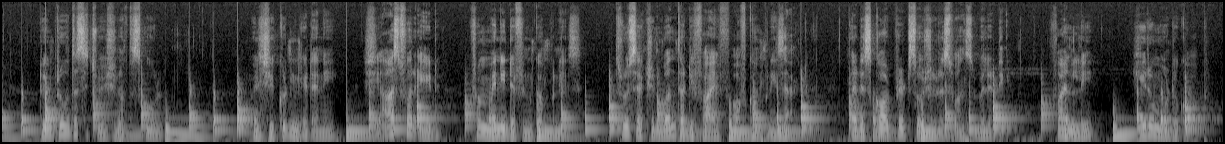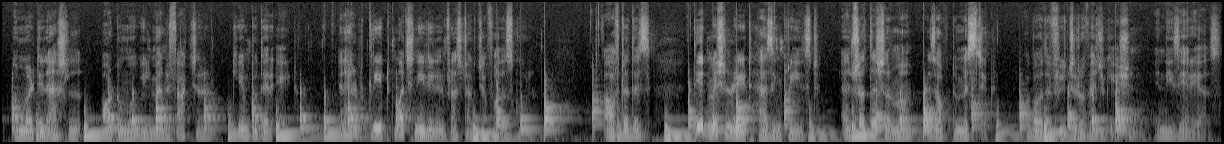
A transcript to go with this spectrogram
to improve the situation of the school. When she couldn't get any, she asked for aid from many different companies through Section 135 of Companies Act, that is corporate social responsibility. Finally, Hero Motocorp, a multinational automobile manufacturer, came to their aid and helped create much needed infrastructure for the school. After this, the admission rate has increased, and Shraddha Sharma is optimistic about the future of education in these areas.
